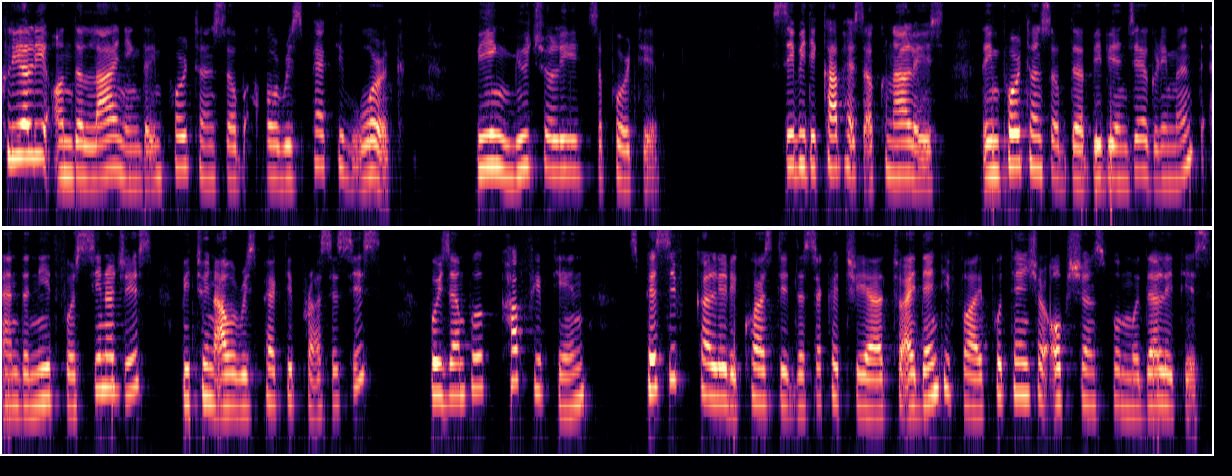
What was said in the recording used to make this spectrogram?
clearly underlining the importance of our respective work being mutually supportive. CBD COP has acknowledged the importance of the BBNJ agreement and the need for synergies between our respective processes. For example, COP15 specifically requested the Secretariat to identify potential options for modalities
